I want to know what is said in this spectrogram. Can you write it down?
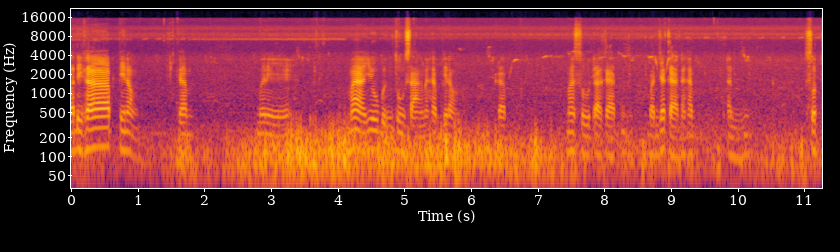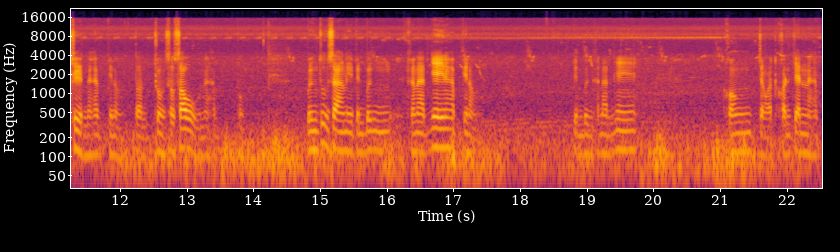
วัสดีครับพี่น้องครับเมื่อนี้มาอยู่บึงทุ่งสางนะครับพี่น้องครับมาสูดอากาศบรรยากาศนะครับ อันสดชื่นนะครับพี่น้องตอนช่วงเศร้าๆนะครับผมบึงทุ่งสางนี่เป็นบึงขนาดใหญ่นะครับพี่น้องเป็นบึงขนาดใหญ่ของจังหวัดขอนแก่นนะครับ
